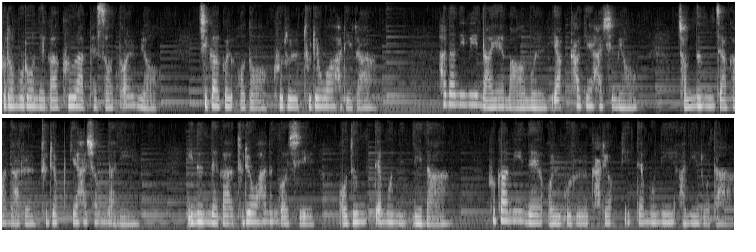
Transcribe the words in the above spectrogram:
그러므로 내가 그 앞에서 떨며 지각을 얻어 그를 두려워하리라 하나님이 나의 마음을 약하게 하시며 전능자가 나를 두렵게 하셨나니 이는 내가 두려워하는 것이 어둠 때문이나 흑암이 내 얼굴을 가렸기 때문이 아니로다.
